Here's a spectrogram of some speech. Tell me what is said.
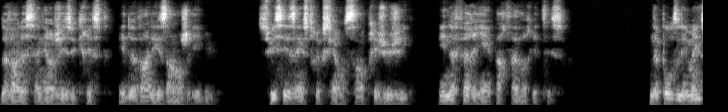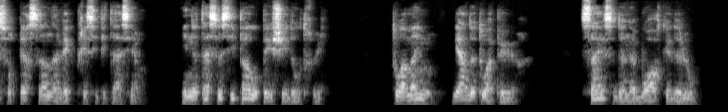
devant le Seigneur Jésus-Christ et devant les anges élus. Suis ses instructions sans préjugés et ne fais rien par favoritisme. Ne pose les mains sur personne avec précipitation et ne t'associe pas au péché d'autrui. Toi-même, garde-toi pur. Cesse de ne boire que de l'eau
